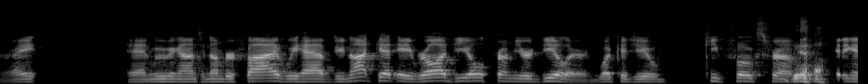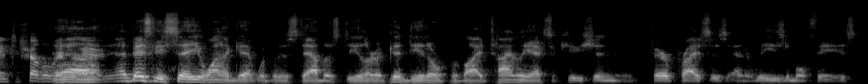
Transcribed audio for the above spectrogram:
All right. And moving on to number five, we have do not get a raw deal from your dealer. What could you keep folks from yeah. getting into trouble with? Yeah, I basically say you want to get with an established dealer. A good dealer will provide timely execution fair prices and reasonable fees.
